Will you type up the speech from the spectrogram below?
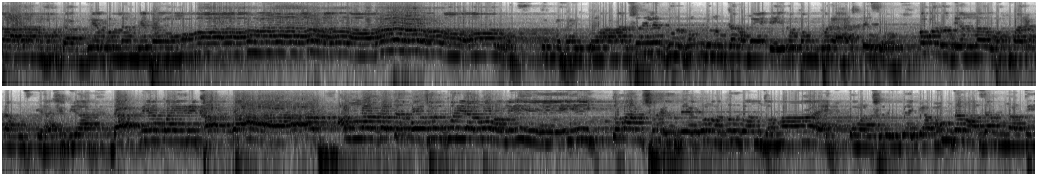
তাআলা আনহু ডাক দিয়ে বললেন রে ভাই ওমর তুমি হয়তো আমার শরীরের দুর্গন্ধর কারণে এইরকম করে হাসতেছো। অমর রাদিয়াল্লাহু আনহু একটা মুস্কি হাসি দিয়া ডাক দিয়া, কয় রে খাব্বাব? তোমার শরীর দিয়ে কেমন যেন জান্নাতি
